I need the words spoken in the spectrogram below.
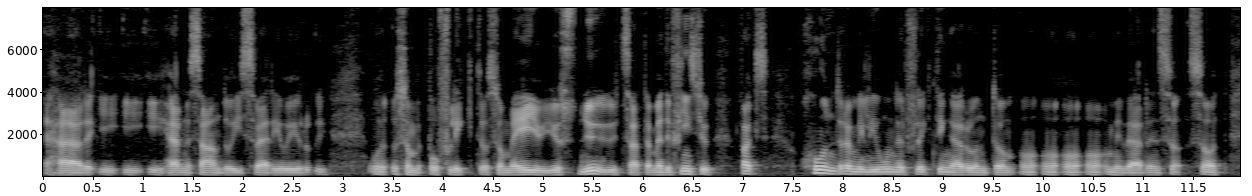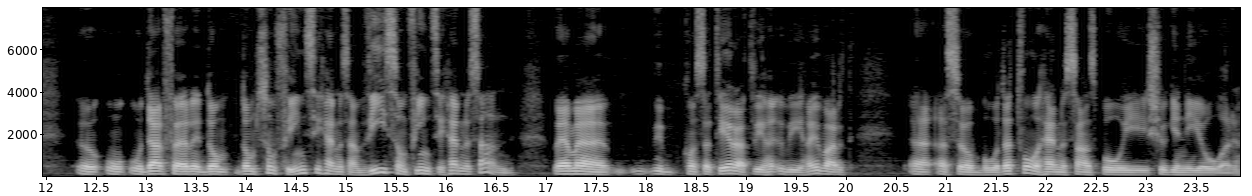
här i, i, i Härnösand och i Sverige och, i, och, som är på flykt och som är ju just nu utsatta. Men det finns ju faktiskt hundra miljoner flyktingar runt om, om, om i världen. Så, så att, Eh, och, och, därför är de, de som finns i Härnösand, vi som finns i Härnösand. med, vi konstaterar att vi, vi har ju varit eh, Alltså båda två Härnösandsbo i 29 år.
